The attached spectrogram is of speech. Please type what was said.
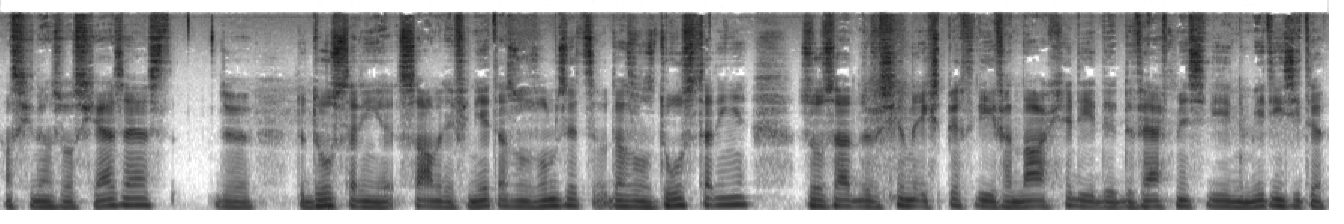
als je dan, zoals jij zei, de, de doelstellingen samen definieert, dat is ons omzet, dat is ons doelstellingen. Zo zouden de verschillende experten die vandaag, die, de, de vijf mensen die in de meeting zitten,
